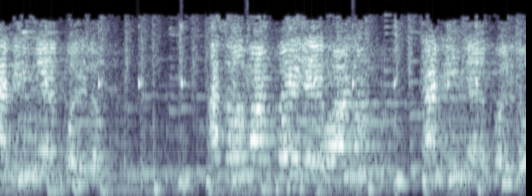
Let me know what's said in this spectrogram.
dani nye nkwelo asọ ma nkwele wọnụ dani nye nkwelo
